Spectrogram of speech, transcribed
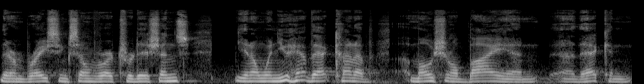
They're embracing some of our traditions you know, when you have that kind of emotional buy-in, that can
